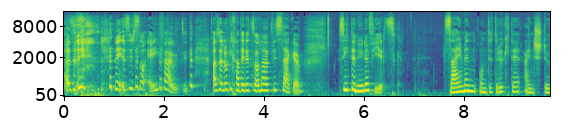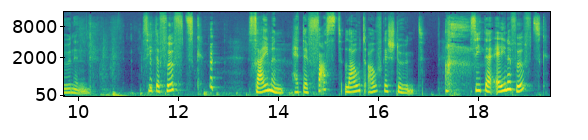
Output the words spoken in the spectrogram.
Also, nein, es ist so einfältig. Also, schau, ich kann dir jetzt auch noch etwas sagen. Seite 49. Simon unterdrückte ein Stöhnen. Seite 50. Simon hätte fast laut aufgestöhnt. Seite 51.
